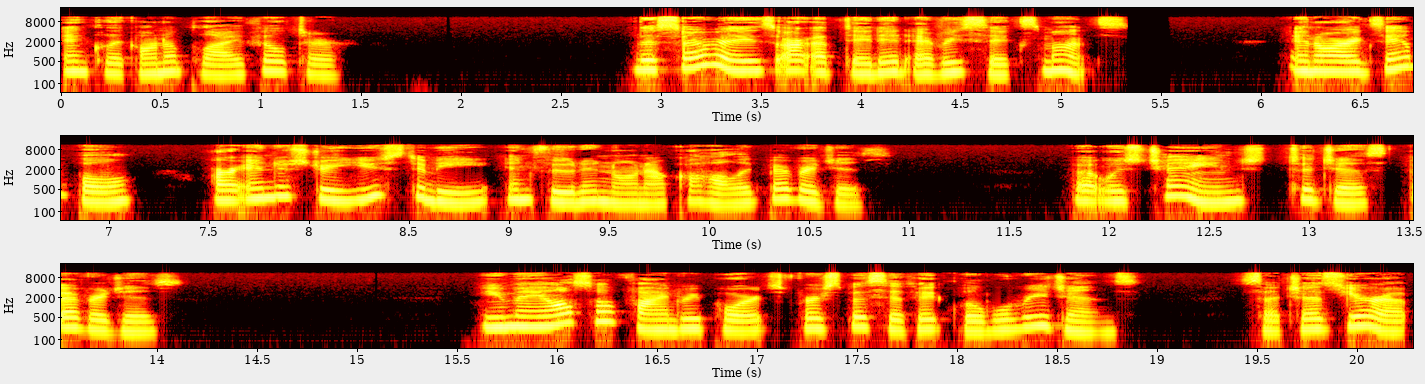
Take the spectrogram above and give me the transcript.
and click on Apply Filter. The surveys are updated every six months. In our example, our industry used to be in food and non-alcoholic beverages, but was changed to just beverages. You may also find reports for specific global regions, such as Europe.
